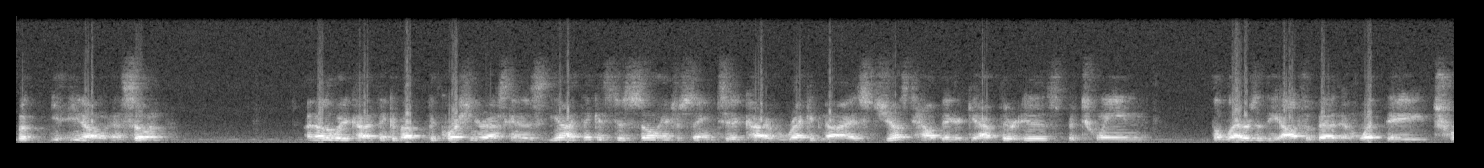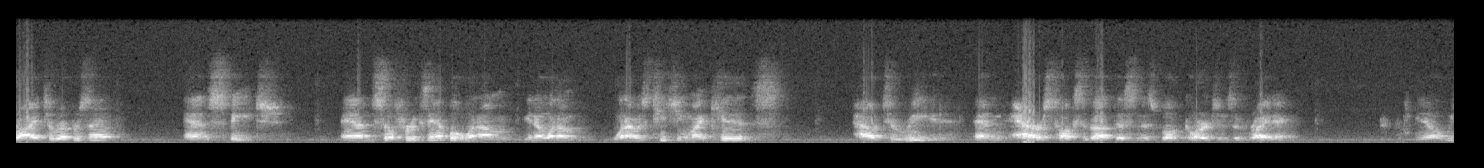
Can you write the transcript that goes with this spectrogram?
but, you know, and so another way to kind of think about the question you're asking is, yeah, I think it's just so interesting to kind of recognize just how big a gap there is between the letters of the alphabet and what they try to represent and speech. And so, for example, when I'm, you know, when I'm, when I was teaching my kids how to read, and Harris talks about this in his book Origins of Writing. You know, we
